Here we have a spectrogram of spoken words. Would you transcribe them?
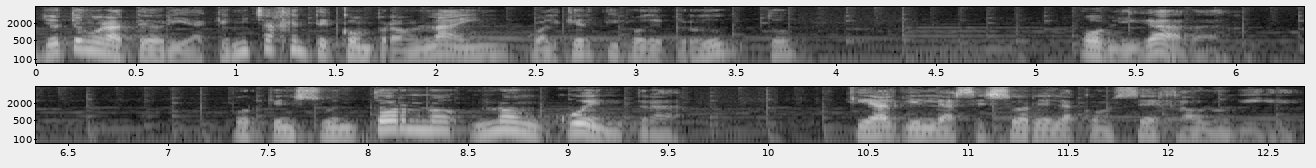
Yo tengo una teoría, que mucha gente compra online cualquier tipo de producto obligada, porque en su entorno no encuentra que alguien le asesore, le aconseja o lo guíe.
